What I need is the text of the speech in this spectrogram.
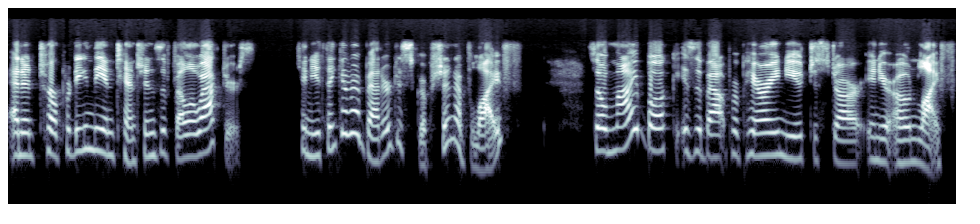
and interpreting the intentions of fellow actors. Can you think of a better description of life? So, my book is about preparing you to star in your own life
